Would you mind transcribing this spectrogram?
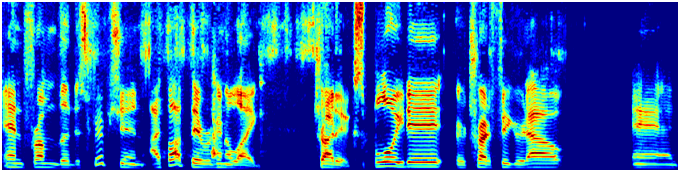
and from the description, I thought they were gonna like try to exploit it or try to figure it out. And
